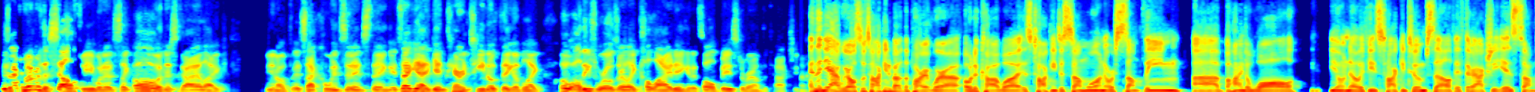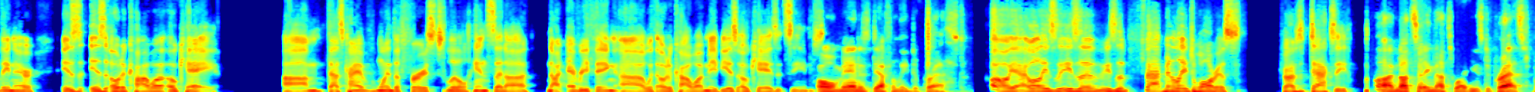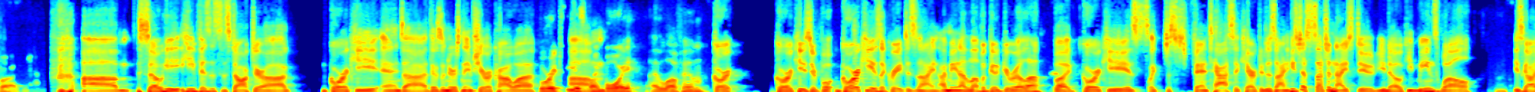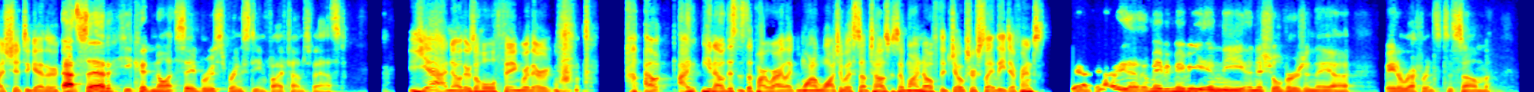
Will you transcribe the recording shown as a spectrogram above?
Because I remember the selfie when it's like, oh, and this guy like, you know, it's that coincidence thing. It's that yeah, again Tarantino thing of like, oh, all these worlds are like colliding and it's all based around the taxi. And then, yeah, we're also talking about the part where uh, Odokawa is talking to someone or something uh, behind a wall. You don't know if he's talking to himself, if there actually is something there. Is is Odokawa okay? Um, that's kind of one of the first little hints that uh, not everything uh, with Odokawa maybe as okay as it seems. Oh, man is definitely depressed. Oh yeah, well he's he's a he's a fat middle aged walrus drives a taxi. Well, I'm not saying that's why he's depressed, but um, so he he visits this doctor, uh, Goriki, and uh, there's a nurse named Shirakawa. Goriki is um, my boy. I love him. Gor- Goriki is your boy. Goriki is a great design. I mean, I love a good gorilla, yeah. but Goriki is like just fantastic character design. He's just such a nice dude. You know, he means well. He's got his shit together. That said, he could not say Bruce Springsteen five times fast. Yeah, no, there's a whole thing where they're. I don't. I you know this is the part where I like want to watch it with subtitles because I want to know if the jokes are slightly different. Yeah, yeah. Maybe maybe in the initial version they uh, made a reference to some,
